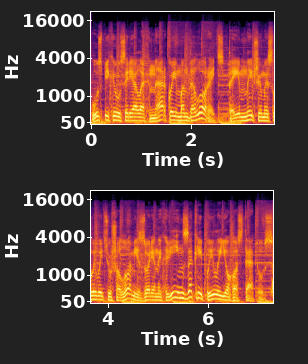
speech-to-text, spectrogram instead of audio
Успіхи у серіалах Нарко і Мандалорець, таємничий мисливець у шоломі зоряних війн закріпили його статус.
